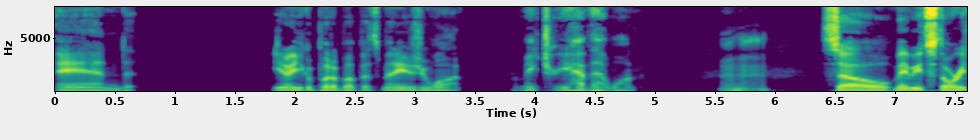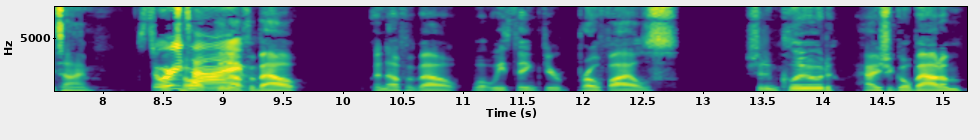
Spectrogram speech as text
and you know, you can put them up as many as you want, but make sure you have that one. Mm-hmm. So, maybe it's story time. Story we talked time. enough about enough about what we think your profiles should include, how you should go about them.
